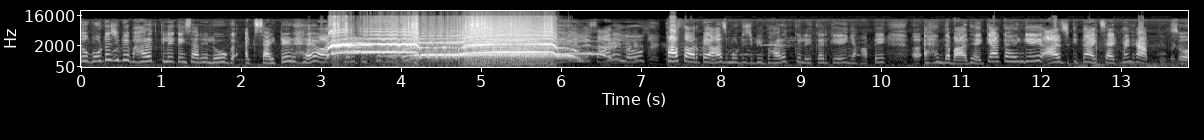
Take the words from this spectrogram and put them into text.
सो मोटो जीपी भारत के लिए कई सारे लोग एक्साइटेड है और ये सारे लोग खास तौर पे आज मोटो जीपी भारत को लेकर के यहाँ पे अहमदाबाद है। क्या कहेंगे? आज कितना एक्साइटमेंट है आपको? So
